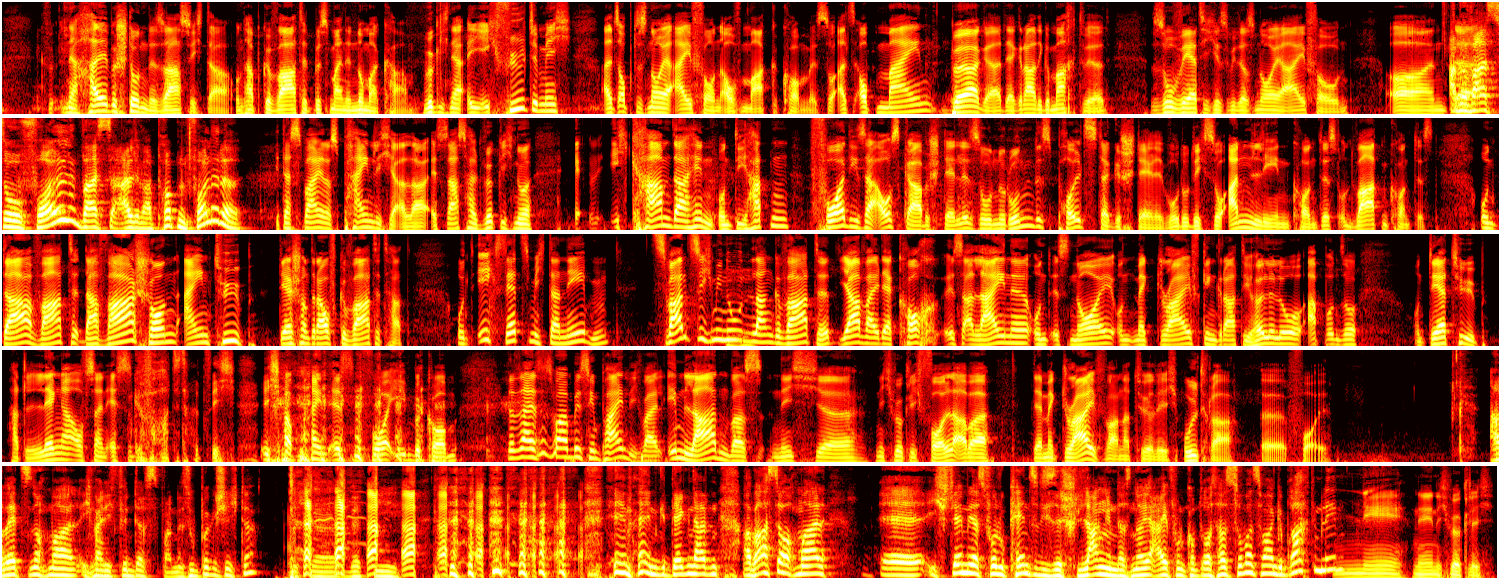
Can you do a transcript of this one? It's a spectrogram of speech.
Eine halbe Stunde saß ich da und habe gewartet, bis meine Nummer kam. Wirklich, eine, ich fühlte mich, als ob das neue iPhone auf den Markt gekommen ist. So als ob mein Burger, der gerade gemacht wird, so wertig ist wie das neue iPhone. Und Aber äh, war es so voll? War es, Alter, war proppenvoll, oder? das war ja das Peinliche aller. Es saß halt wirklich nur. Ich kam dahin und die hatten vor dieser Ausgabestelle so ein rundes Polstergestell, wo du dich so anlehnen konntest und warten konntest. Und da warte, da war schon ein Typ, der schon drauf gewartet hat. Und ich setz mich daneben, 20 Minuten lang gewartet, ja, weil der Koch ist alleine und ist neu und McDrive ging gerade die Hölle lo ab und so. Und der Typ hat länger auf sein Essen gewartet als ich. Ich habe mein Essen vor ihm bekommen. Das heißt, es war ein bisschen peinlich, weil im Laden war es nicht, äh, nicht wirklich voll, aber der McDrive war natürlich ultra äh, voll. Aber jetzt nochmal, ich meine, ich finde, das war eine super Geschichte. Ich äh, werde die immer in Gedenken halten. Aber hast du auch mal, äh, ich stelle mir das vor, du kennst so diese Schlangen, das neue iPhone kommt raus. Hast du sowas mal gebracht im Leben? Nee, nee, nicht wirklich.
